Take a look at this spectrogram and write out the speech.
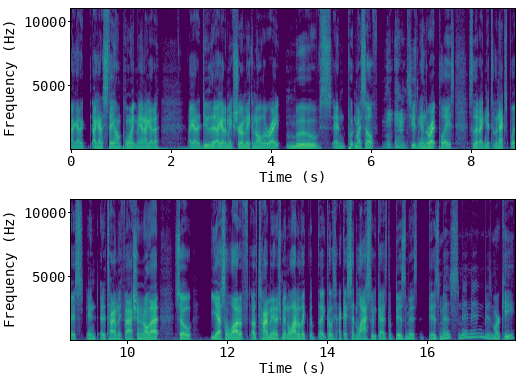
I gotta I gotta stay on point, man. I gotta I got to do that. I got to make sure I'm making all the right moves and putting myself, excuse me, in the right place so that I can get to the next place in, in a timely fashion and all that. So yes, a lot of, of time management and a lot of like the like, like I said last week, guys, the business business marquee,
